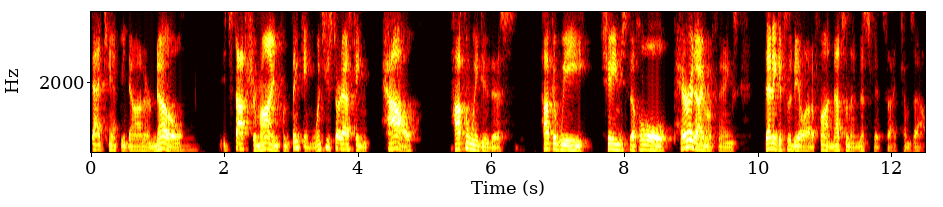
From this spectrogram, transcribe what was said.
that can't be done or no, mm-hmm. it stops your mind from thinking. Once you start asking how, how can we do this? How could we change the whole paradigm of things? Then it gets to be a lot of fun. That's when that misfit side comes out.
